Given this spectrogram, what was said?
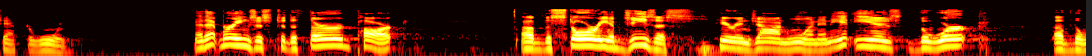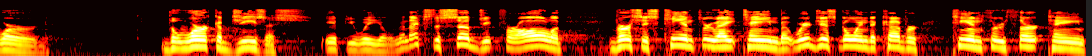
chapter 1. Now that brings us to the third part of the story of Jesus here in John 1, and it is the work of the Word. The work of Jesus, if you will. Now that's the subject for all of verses 10 through 18, but we're just going to cover 10 through 13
